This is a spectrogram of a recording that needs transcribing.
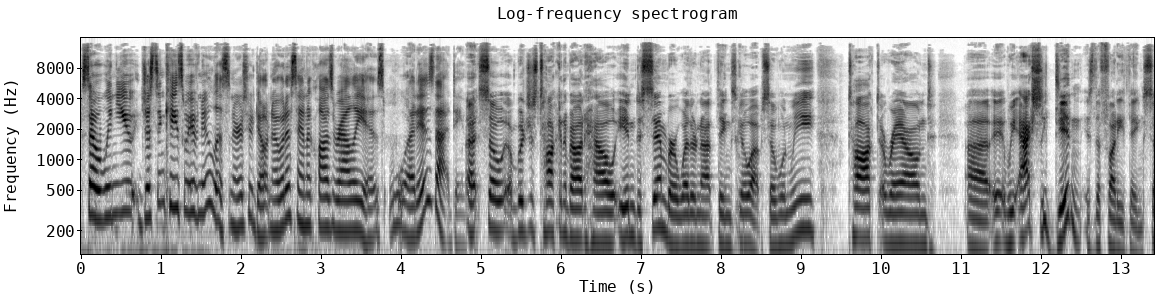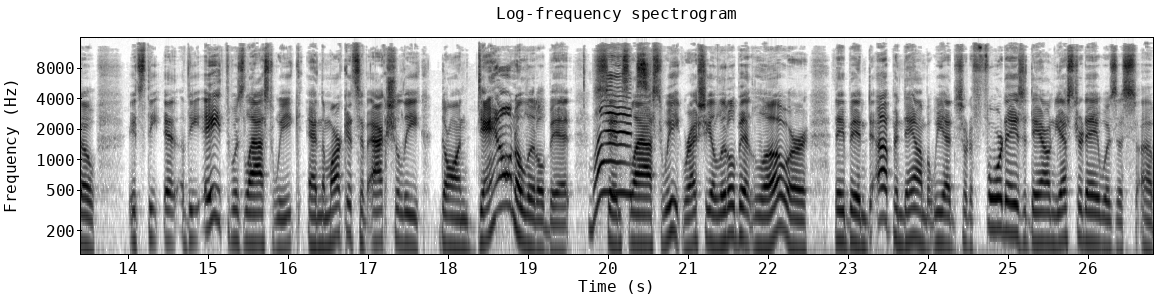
So when you, just in case we have new listeners who don't know what a Santa Claus rally is, what is that, David? Uh, so we're just talking about how in December whether or not things go up. So when we talked around, uh, it- we actually didn't. Is the funny thing. So it's the uh, the eighth was last week, and the markets have actually gone down a little bit since last week. We're actually a little bit lower. They've been up and down, but we had sort of four days of down. Yesterday was a, a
